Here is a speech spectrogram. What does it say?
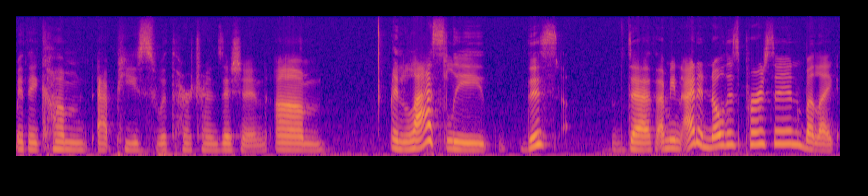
may they come at peace with her transition. Um, and lastly, this death. I mean, I didn't know this person, but like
